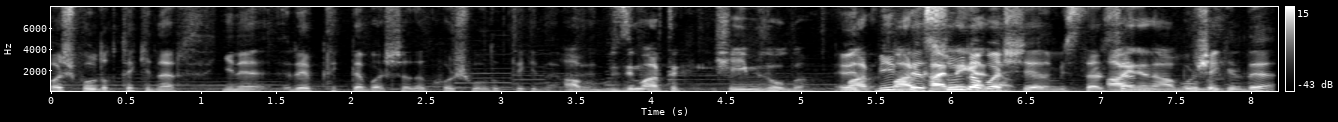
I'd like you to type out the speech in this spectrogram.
Hoş bulduk Tekiner. Yine replikle başladık. Hoş bulduk Tekiner. Abi Evet. bizim artık şeyimiz oldu. Evet, Mar- bir de suyla geldi abi. başlayalım istersen. Aynen abi, Bu olur. şekilde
